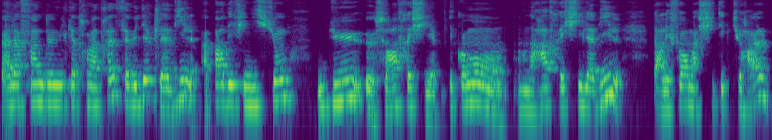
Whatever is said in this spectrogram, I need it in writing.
à la fin de 2093, ça veut dire que la ville a par définition dû euh, se rafraîchir. Et comment on a rafraîchi la ville? Par les formes architecturales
